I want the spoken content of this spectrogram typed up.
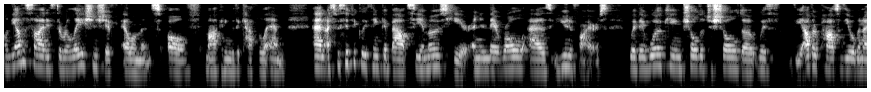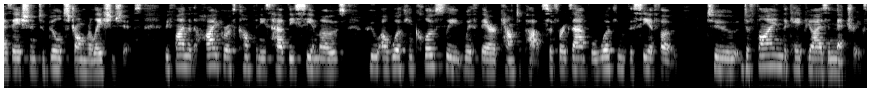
On the other side is the relationship elements of marketing with a capital M. And I specifically think about CMOs here and in their role as unifiers where they're working shoulder to shoulder with the other parts of the organization to build strong relationships. We find that high growth companies have these CMOs who are working closely with their counterparts. So, for example, working with the CFO to define the KPIs and metrics.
